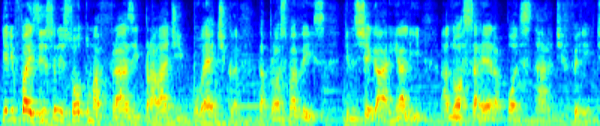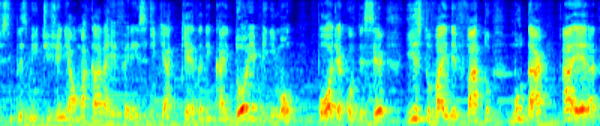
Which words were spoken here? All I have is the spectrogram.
que ele faz isso ele solta uma frase pra lá de poética. Da próxima vez que eles chegarem ali a nossa era pode estar diferente. Simplesmente genial. Uma clara referência de que a queda de Kaido e Big Mom pode acontecer. Isto vai de fato mudar a era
